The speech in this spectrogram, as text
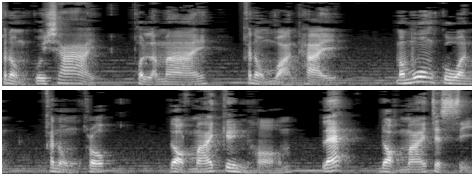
ขนมกุยช่าย ผลไม้ ขนมหวานไทย มะม่วงกวน ขนมครก ดอกไม้กลิ่นหอม และดอกไม้เจ็ดสี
